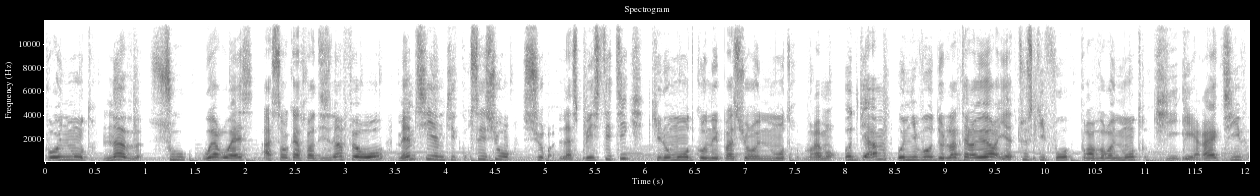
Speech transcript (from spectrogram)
pour une montre neuve sous Wear OS à 199 euros, même s'il y a une petite concession sur l'aspect esthétique qui nous montre qu'on n'est pas sur une montre vraiment haut de gamme. Au niveau de l'intérieur, il y a tout ce qu'il faut pour avoir une montre qui est réactive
